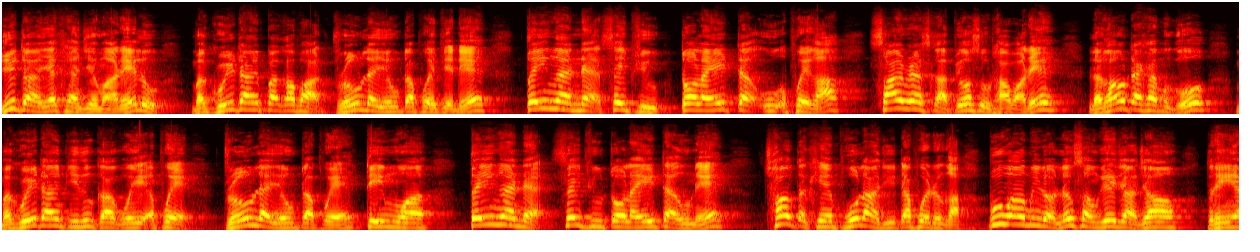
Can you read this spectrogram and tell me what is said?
မြစ်တာရက်ခံကြပါတယ်လို့မကွေးတိုင်းပကဖ drone လက်ရုံတပ်ဖွဲ့ဖြစ်တဲ့သိန်းငတ်နဲ့စိတ်ဖြူတော်လန်ရေးတပ်ဦးအဖွဲ့က Cyrus ကပြောဆိုထားပါတယ်၎င်းတိုက်ခတ်မှုကိုမကွေးတိုင်းပြည်သူ့ကာကွယ်ရေးအဖွဲ့ drone လက်ရုံတပ်ဖွဲ့ team 1 သိန်းငတ်နဲ့စိတ်ဖြူတော်လန်ရေးတပ်ဦးနဲ့6တခင်ဖိုးလာကြီးတပ်ဖွဲ့တို့ကပူးပေါင်းပြီးတော့လှုပ်ဆောင်ခဲ့ကြကြောင်းသတင်းရ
